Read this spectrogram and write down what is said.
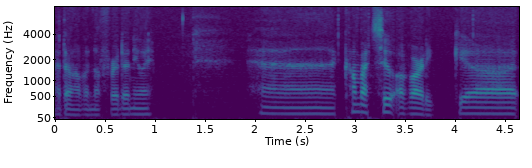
I don't have enough for it anyway. Uh, combat suit I've already got.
